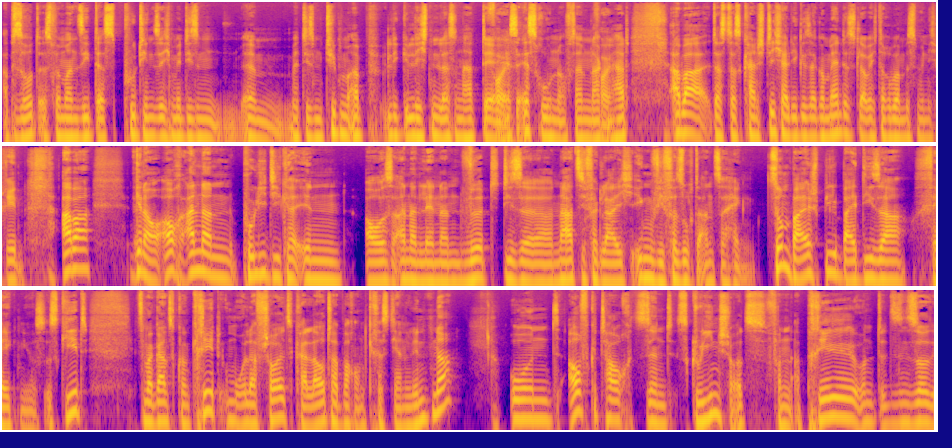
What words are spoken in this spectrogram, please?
absurd ist, wenn man sieht, dass Putin sich mit diesem, ähm, mit diesem Typen ablichten lassen hat, der SS-Ruhen auf seinem Nacken Voll. hat. Aber dass das kein stichhaltiges Argument ist, glaube ich, darüber müssen wir nicht reden. Aber genau, auch anderen PolitikerInnen aus anderen Ländern wird dieser Nazi-Vergleich irgendwie versucht anzuhängen. Zum Beispiel bei dieser Fake News. Es geht jetzt mal ganz konkret um Olaf Scholz, Karl Lauterbach und Christian Lindner. Und aufgetaucht sind Screenshots von April und sind so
